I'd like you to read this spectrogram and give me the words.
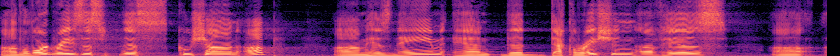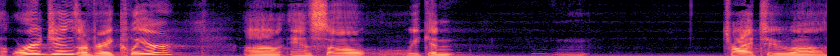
uh, the Lord raised this, this Cushan up um, his name and the declaration of his uh, origins are very clear. Um, and so we can try to uh,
